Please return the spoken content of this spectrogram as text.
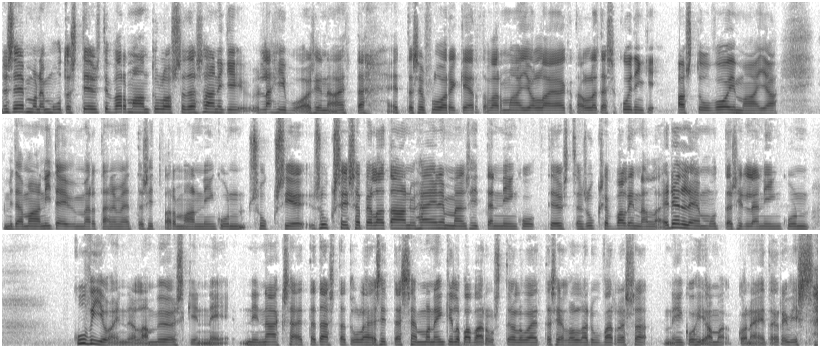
No semmoinen muutos tietysti varmaan on tulossa tässä ainakin lähivuosina, että, että se fluorikerta varmaan jollain aikataululla tässä kuitenkin astuu voimaan ja, ja mitä mä oon itse ymmärtänyt, että sitten varmaan niin kuin suksi, sukseissa pelataan yhä enemmän sitten niin kuin tietysti sen suksen valinnalla edelleen, mutta sillä niin kuin kuvioinnilla myöskin, niin, niin näetkö että tästä tulee sitten semmoinen kilpavarustelu, että siellä on ladun varressa niin kuin hiamakoneita rivissä?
